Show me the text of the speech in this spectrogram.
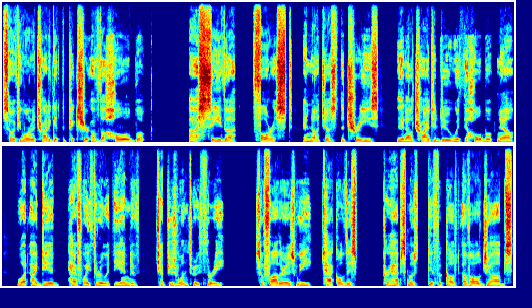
So if you want to try to get the picture of the whole book, uh, see the forest and not just the trees, then I'll try to do with the whole book now what I did halfway through at the end of chapters one through three. So, Father, as we tackle this perhaps most difficult of all jobs,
